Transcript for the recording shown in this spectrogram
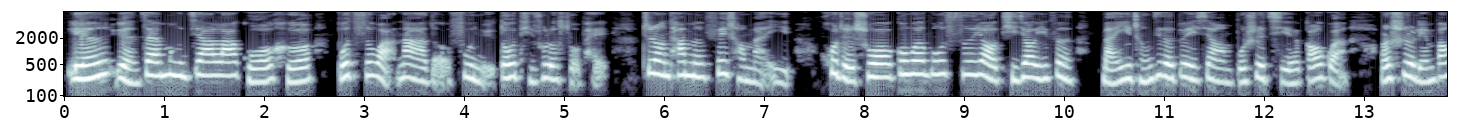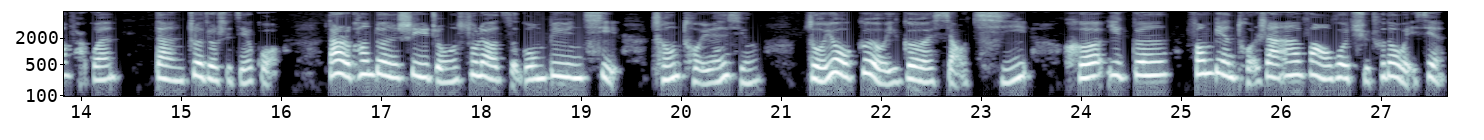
连远在孟加拉国和博茨瓦纳的妇女都提出了索赔，这让他们非常满意。或者说，公关公司要提交一份满意成绩的对象，不是企业高管，而是联邦法官。但这就是结果。达尔康顿是一种塑料子宫避孕器，呈椭圆形，左右各有一个小鳍和一根方便妥善安放或取出的尾线。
